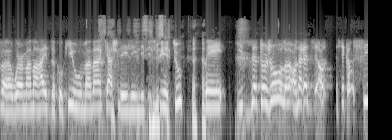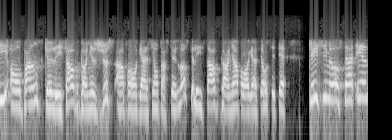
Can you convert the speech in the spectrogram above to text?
Where Mama Hides the Cookie, où maman cache les, les, les biscuits et tout. Mais il disait toujours, là, on aurait dit, c'est comme si on pense que les Sabres gagnaient juste en prolongation, parce que lorsque les Sabres gagnaient en prolongation, c'était Casey Millstat in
